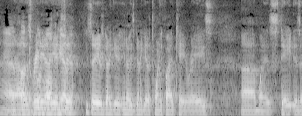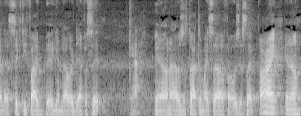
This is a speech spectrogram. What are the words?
Yeah, and I was reading, uh, he together. said he said he was going to get, you know, he's going to get a 25k raise um, when his state is in a 65 billion dollar deficit. God, You know, and I was just thought to myself, I was just like, all right, you know,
